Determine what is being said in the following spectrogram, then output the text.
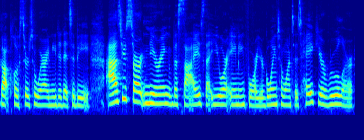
got closer to where I needed it to be. As you start nearing the size that you are aiming for, you're going to want to take your ruler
